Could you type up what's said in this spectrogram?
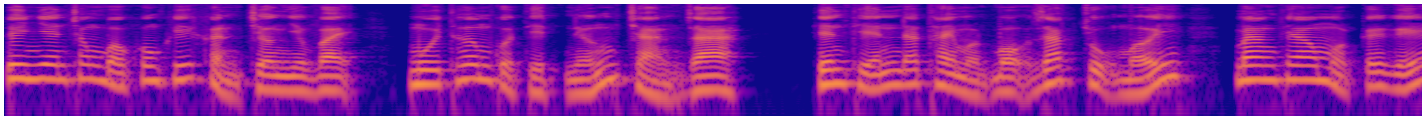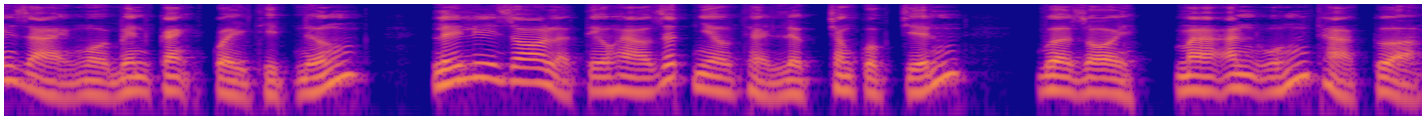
Tuy nhiên trong bầu không khí khẩn trương như vậy, mùi thơm của thịt nướng tràn ra. Thiên Thiến đã thay một bộ giáp trụ mới, mang theo một cái ghế dài ngồi bên cạnh quầy thịt nướng, lấy lý do là tiêu hao rất nhiều thể lực trong cuộc chiến, vừa rồi mà ăn uống thả cửa.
